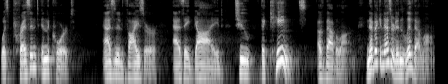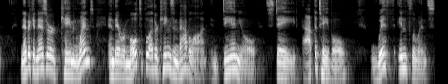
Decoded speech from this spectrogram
was present in the court as an advisor, as a guide to the kings of Babylon. Nebuchadnezzar didn't live that long. Nebuchadnezzar came and went, and there were multiple other kings in Babylon, and Daniel stayed at the table with influence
